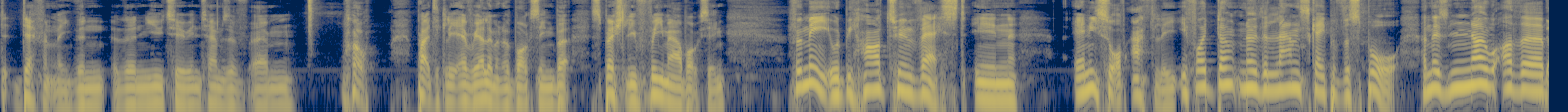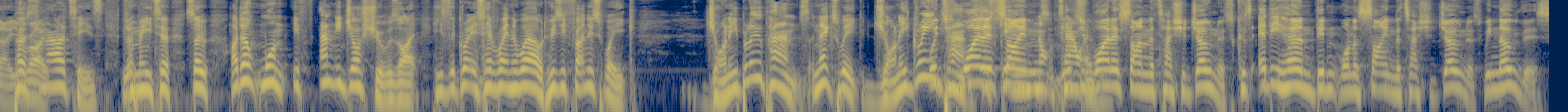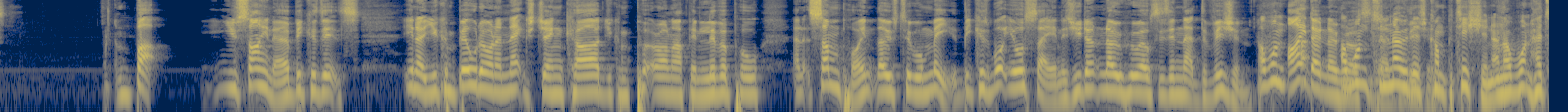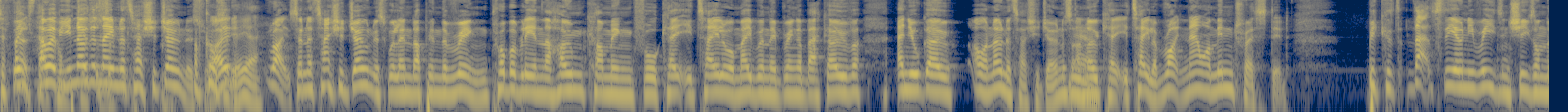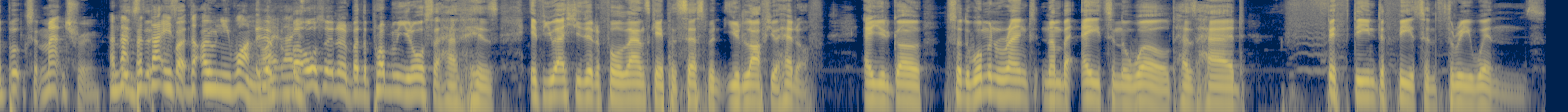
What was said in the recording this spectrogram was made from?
d- definitely than than you two in terms of um, well, practically every element of boxing, but especially female boxing. For me, it would be hard to invest in any sort of athlete if I don't know the landscape of the sport and there's no other No, you're right. personalities for me to. So I don't want if Anthony Joshua was like he's the greatest heavyweight in the world. Who's he fighting this week? Johnny Blue Pants. Next week, Johnny Green Which is why they've signed. knocked Which out is why they've signed Natasha Jonas because Eddie Hearn didn't want to sign Natasha Jonas. We know this, but you sign her because it's you know, you can build her on a next gen card, you can put her on up in Liverpool, and at some point those two will meet. Because what you're saying is you don't know who else is in that division. I want. I don't know. Who I want to know this competition, and I want her to face. that However, you know the name Natasha Jonas, Of course right? do, yeah. Right. So Natasha Jonas will end up in the ring, probably in the homecoming for Katie Taylor, or maybe when they bring her back over, and you'll go, "Oh, I know Natasha Jonas. I know Katie Taylor. Right now, I'm interested." Because that's the only reason she's on the books at Matchroom. And that, but that is but- the only one, right? That but is- also no. But the problem you'd also have is if you actually did a full landscape assessment, you'd laugh your head off, and you'd go, "So the woman ranked number eight in the world has had fifteen defeats and three wins,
